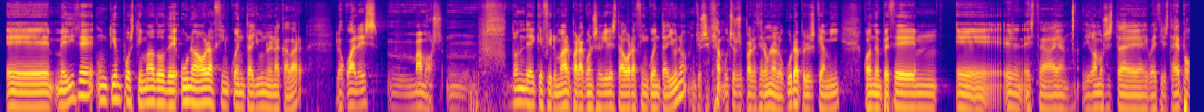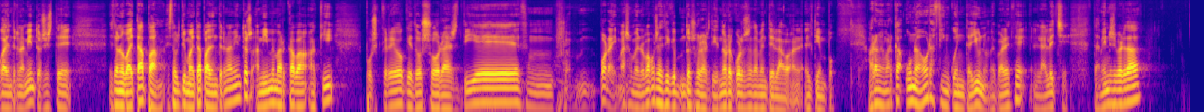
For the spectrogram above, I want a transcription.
Eh, me dice un tiempo estimado de una hora 51 en acabar, lo cual es, mm, vamos, mm, ¿dónde hay que firmar para conseguir esta hora 51? Yo sé que a muchos os parecerá una locura, pero es que a mí, cuando empecé mm, eh, esta, digamos, esta, iba a decir, esta época de entrenamientos, este esta nueva etapa, esta última etapa de entrenamientos, a mí me marcaba aquí, pues creo que dos horas diez, mm, por ahí más o menos, vamos a decir que dos horas diez, no recuerdo exactamente el tiempo. Ahora me marca una hora cincuenta y uno, me parece la leche. También es verdad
